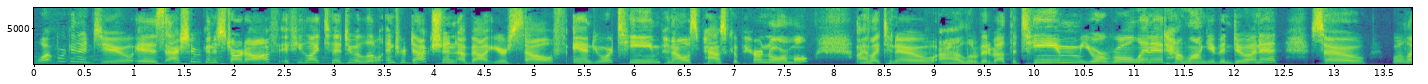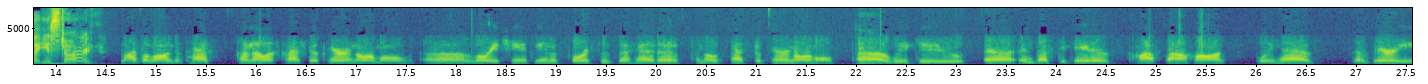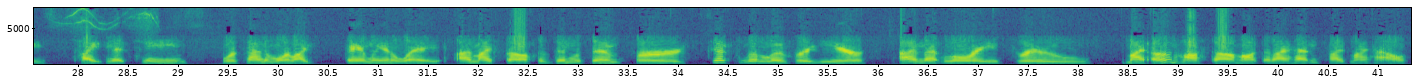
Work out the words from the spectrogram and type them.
What we're going to do is actually, we're going to start off. If you'd like to do a little introduction about yourself and your team, Pinellas Pasco Paranormal, I'd like to know uh, a little bit about the team, your role in it, how long you've been doing it. So we'll let you start. I belong to Pas- Pinellas Pasco Paranormal. Uh, Lori Champion, of course, is the head of Pinellas Pasco Paranormal. Uh, we do uh, investigative hostile haunts. We have a very tight knit team. We're kind of more like family in a way. I myself have been with them for just a little over a year. I met Lori through my own hostile haunt that I had inside my house.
